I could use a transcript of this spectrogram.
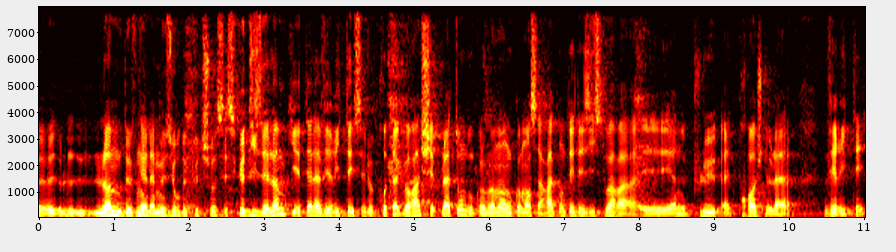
euh, l'homme devenait la mesure de toute chose. C'est ce que disait l'homme qui était la vérité, c'est le protagoras chez Platon. Donc au moment où on commence à raconter des histoires et à ne plus être proche de la vérité,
